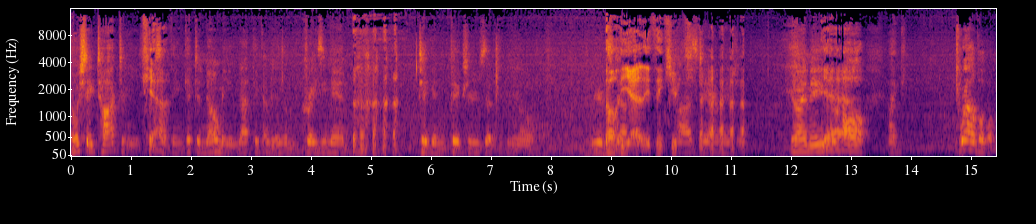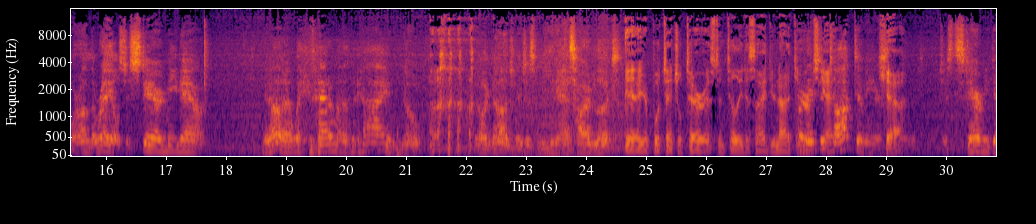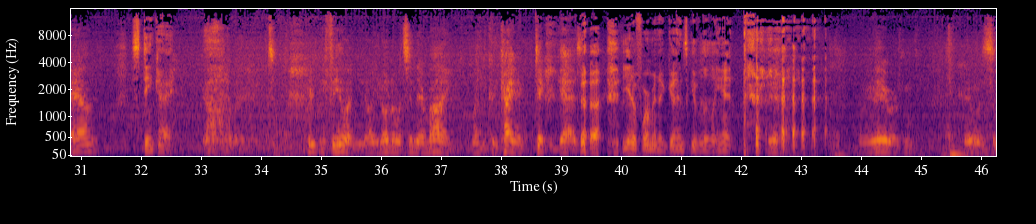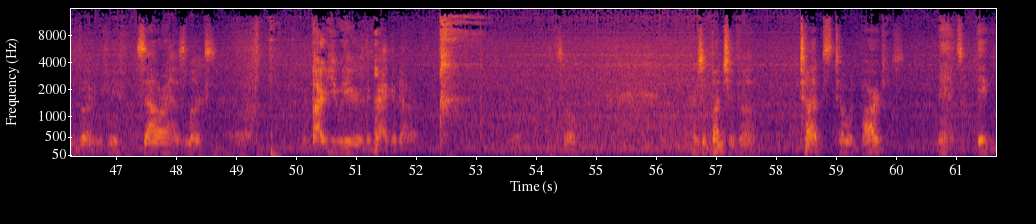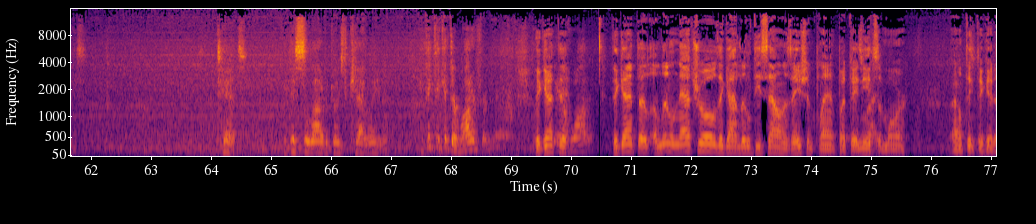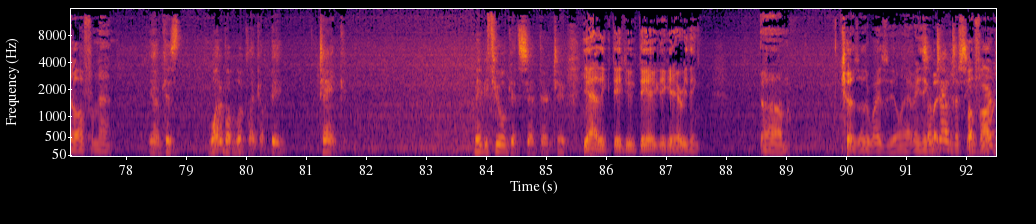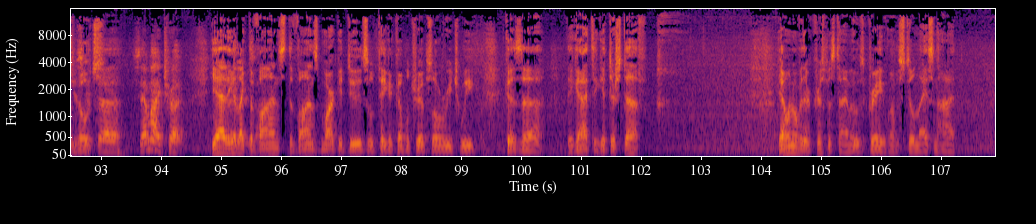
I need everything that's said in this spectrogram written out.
I wish they'd talk to me or Yeah. something, get to know me, not think I'm some crazy man taking pictures of, you know, weird Oh stuff. yeah, they think you're. cause damage. and- you know what I mean? Yeah. They're all like twelve of them are on the rails, just staring me down. You know, and I wave at them. I'm like, hi, and no, no acknowledgement, just mean ass hard looks. yeah, you're a potential terrorist until they decide you're not a Or they terrorist should yet. talk to me or Yeah. something. Just stare me down. Stink eye. God, it's a creepy feeling. You know, you don't know what's in their mind. Well, you could kind of take a guess. the uniform and the guns give a little hint. Yeah. I mean, they were. It was some fucking sour ass looks. Why are you here in the crack of dawn? So there's a bunch of uh, tugs towing barges. Man, some biggies. Tense. I guess a lot of it goes to Catalina. I think they get their water from there. They got they the- water. They got the, a little natural. They got a little desalinization plant, but they That's need right. some more. I don't think they get it all from that. Yeah, because one of them looked like a big tank. Maybe fuel gets sent there too. Yeah, they they do. They, they get everything. Um, because otherwise they don't have anything Sometimes but I've seen buffalo and barges goats. with uh, semi truck. Yeah, they get like the Vons. The Vons market dudes will take a couple trips over each week because uh, they got to get their stuff. Yeah, I went over there Christmas time. It was great when it was still nice and hot.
